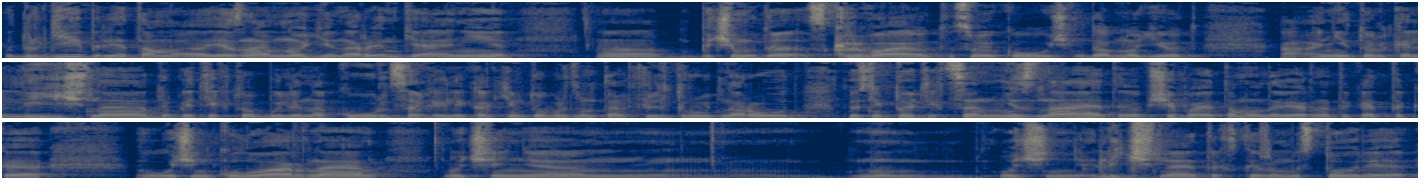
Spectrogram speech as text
Другие при этом, э, я знаю, многие на рынке, они э, почему-то скрывают свой коучинг. Да? Многие вот, а, они только лично, только те, кто были на курсах или каким-то образом там фильтруют народ. То есть никто этих цен не знает. И вообще поэтому, наверное, такая, такая очень кулуарная, очень, э, ну, очень личная, так скажем, история.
